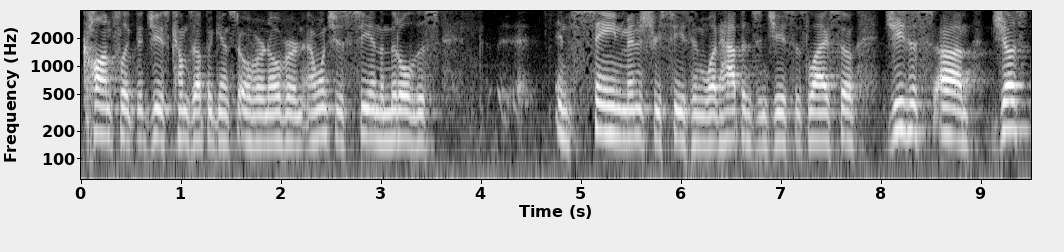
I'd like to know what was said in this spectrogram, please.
conflict that Jesus comes up against over and over. And I want you to see in the middle of this insane ministry season what happens in Jesus' life. So Jesus um, just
